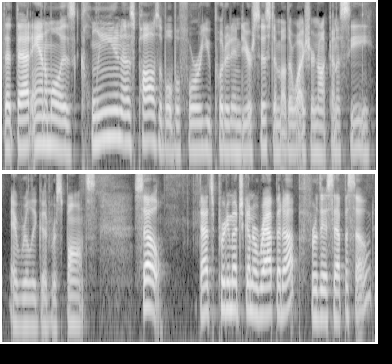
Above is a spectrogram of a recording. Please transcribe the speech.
that that animal is clean as possible before you put it into your system. Otherwise, you're not going to see a really good response. So, that's pretty much going to wrap it up for this episode.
